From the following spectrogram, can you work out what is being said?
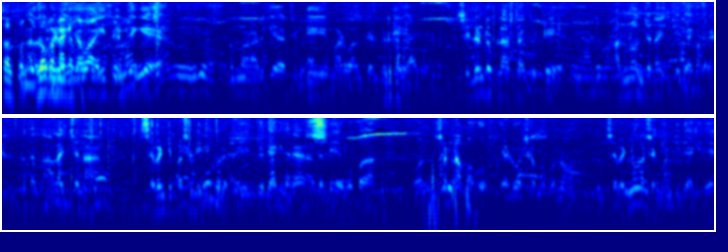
ಸ್ವಲ್ಪ ರೋಗ ಯಾವ ಐದು ಗಂಟೆಗೆ ನಮ್ಮ ಅಡುಗೆ ತಿಂಡಿ ಮಾಡುವ ಅಂತ ಹೇಳ್ಬಿಟ್ಟು ಸಿಲಿಂಡರ್ ಬ್ಲಾಸ್ಟ್ ಆಗಿಬಿಟ್ಟು ಹನ್ನೊಂದು ಜನ ಇಂಜುರಿ ಆಗಿದ್ದಾರೆ. ಅದ್ರಲ್ಲಿ ನಾಲ್ಕು ಜನ ಸೆವೆಂಟಿ ಪರ್ಸೆಂಟ್ ಇಂಜುರಿ ಆಗಿದ್ದಾರೆ. ಅದರಲ್ಲಿ ಒಬ್ಬ ಒಂದು ಸಣ್ಣ ಮಗು ಎರಡು ವರ್ಷ ಮಗುನು ಸೆವೆಂಟಿ ಪರ್ಸೆಂಟ್ ಇಂಜುರಿ ಆಗಿದೆ.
